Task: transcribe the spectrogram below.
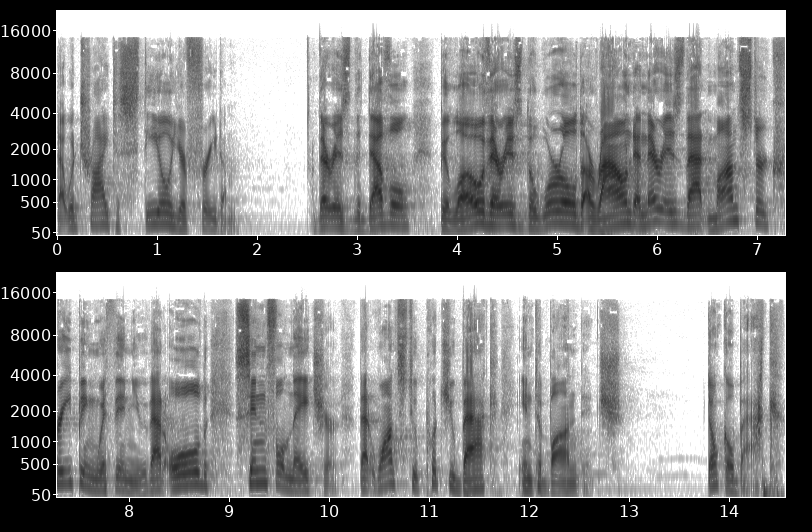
that would try to steal your freedom. There is the devil below, there is the world around, and there is that monster creeping within you, that old sinful nature that wants to put you back into bondage. Don't go back.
